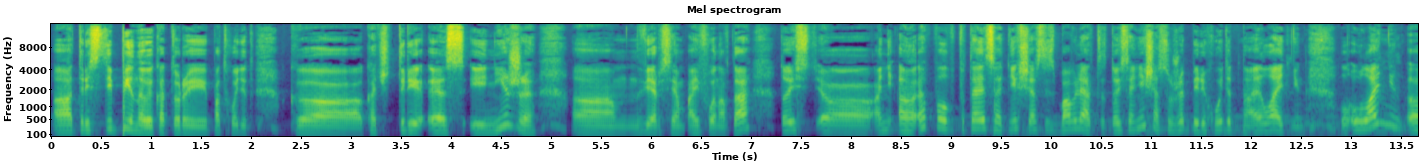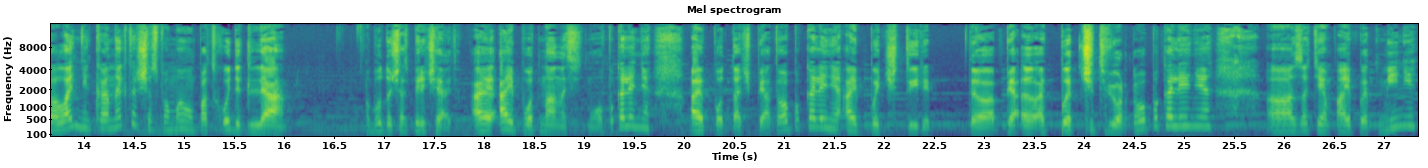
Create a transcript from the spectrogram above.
30-пиновый, который подходит к K4S и ниже э, версиям айфонов, да, то есть э, они, э, Apple пытается от них сейчас избавляться, то есть они сейчас уже переходят на iLightning. У Lightning, Lightning коннектор сейчас, по-моему, подходит для Буду сейчас перечислять. iPod Nano 7 поколения, iPod Touch 5 поколения, iPad 4 iPad э, четвертого поколения, а, затем iPad mini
